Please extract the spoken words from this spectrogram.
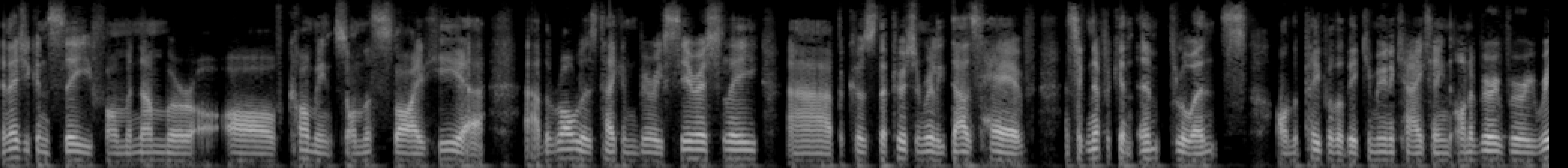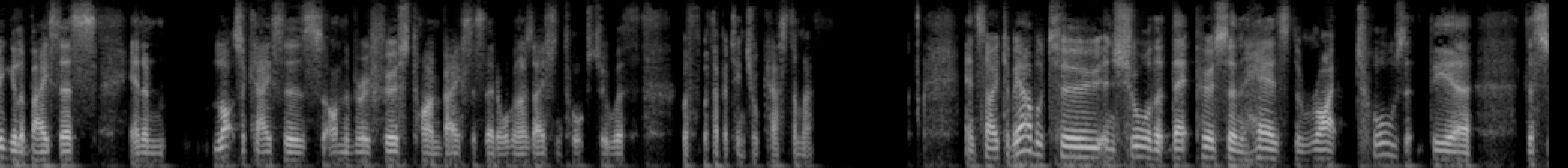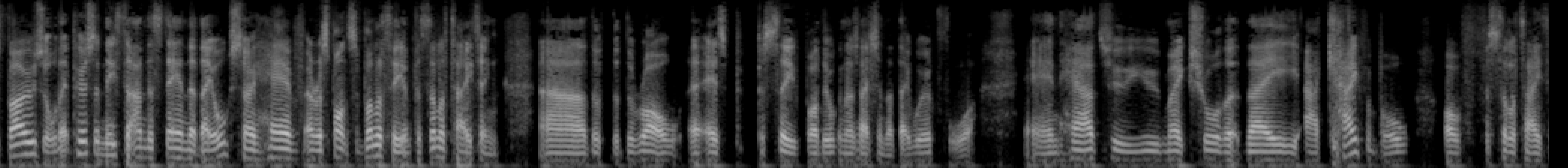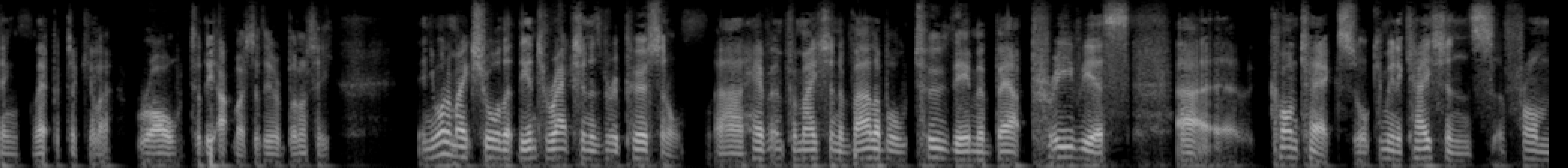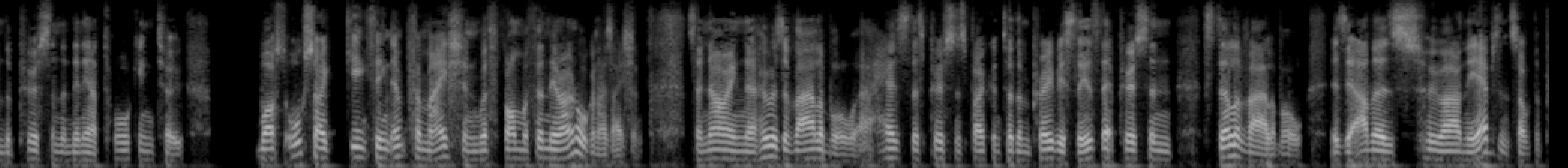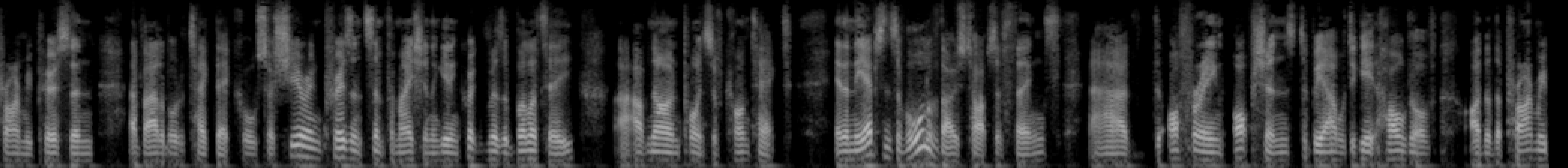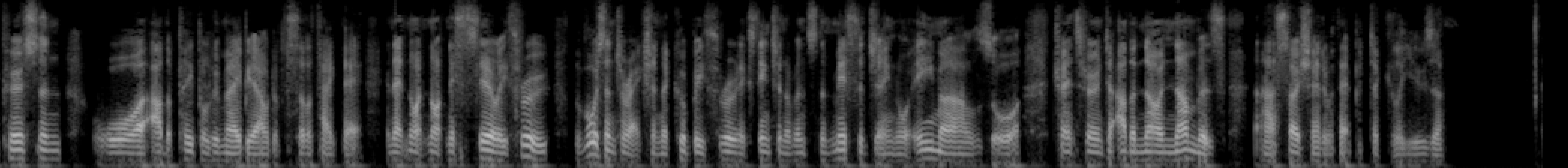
And as you can see from a number of comments on this slide here, uh, the role is taken very seriously uh, because the person really does have a significant influence on the people that they're communicating on a very, very regular basis, and in lots of cases on the very first time basis that organisation talks to with with, with a potential customer. And so to be able to ensure that that person has the right tools at their disposal, that person needs to understand that they also have a responsibility in facilitating uh, the, the, the, role as perceived by the organisation that they work for. And how do you make sure that they are capable of facilitating that particular role to the utmost of their ability? and you want to make sure that the interaction is very personal. Uh, have information available to them about previous uh, contacts or communications from the person that they're now talking to whilst also getting information with from within their own organisation. So knowing uh, who is available, uh, has this person spoken to them previously? Is that person still available? Is there others who are in the absence of the primary person available to take that call? So sharing presence information and getting quick visibility uh, of known points of contact. And in the absence of all of those types of things, uh, offering options to be able to get hold of either the primary person or other people who may be able to facilitate that. And that not, not necessarily through the voice interaction. It could be through an extension of instant messaging or emails or transferring to other known numbers uh, associated with that particular user.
